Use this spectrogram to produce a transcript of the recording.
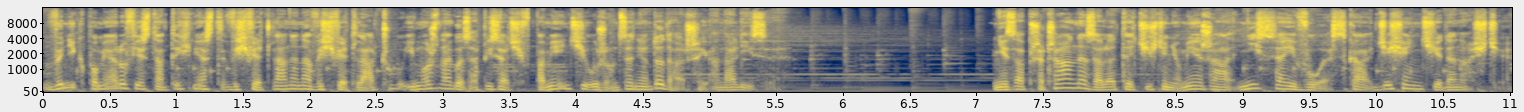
Wynik pomiarów jest natychmiast wyświetlany na wyświetlaczu i można go zapisać w pamięci urządzenia do dalszej analizy. Niezaprzeczalne zalety ciśnieniomierza Nisei WSK 1011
